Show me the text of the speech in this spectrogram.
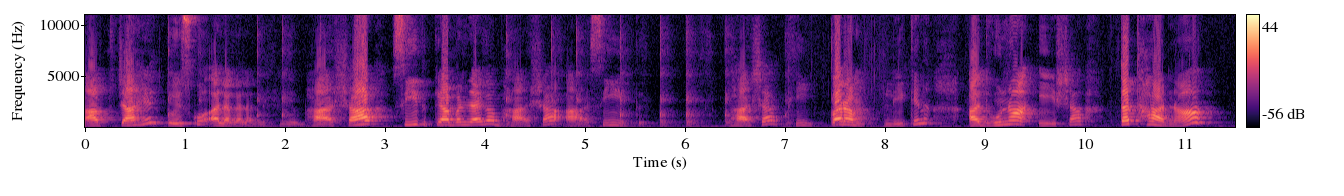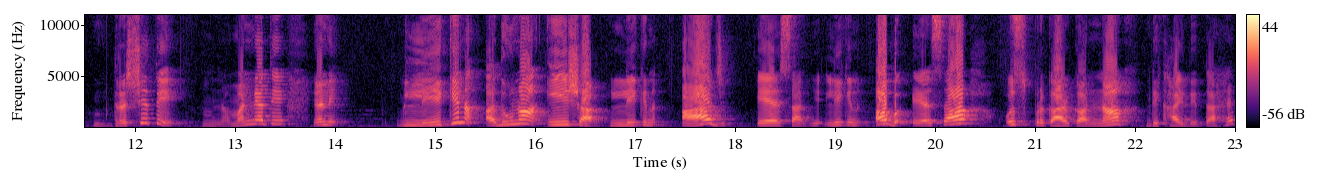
आप चाहें तो इसको अलग अलग लिखिए। भाषा सीत क्या बन जाएगा? भाषा आसीत। भाषा थी परम, लेकिन अधुना ऐसा तथा न दृश्यते, न मन्यते। यानी लेकिन अधुना ऐसा लेकिन आज ऐसा, लेकिन अब ऐसा उस प्रकार का न दिखाई देता है,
